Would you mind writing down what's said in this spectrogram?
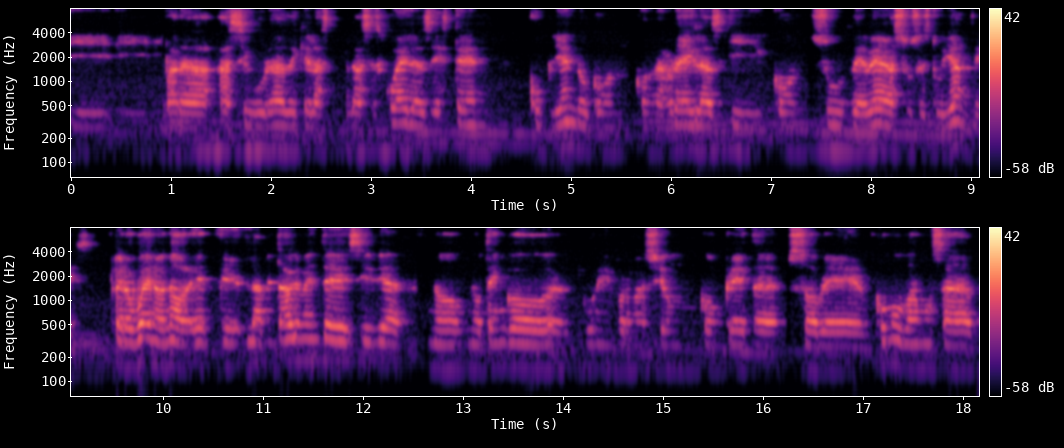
y, y para asegurar de que las, las escuelas estén cumpliendo con, con, las reglas y con su deber a sus estudiantes. Pero bueno, no, eh, eh, lamentablemente Silvia, no, no tengo ninguna información concreta sobre cómo vamos a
